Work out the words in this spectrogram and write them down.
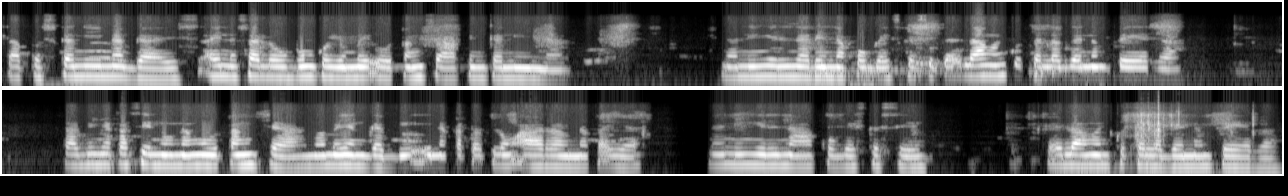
Tapos kanina guys, ay nasa lubong ko yung may utang sa akin kanina. Naningil na rin ako guys kasi kailangan ko talaga ng pera. Sabi niya kasi nung nangutang siya, mamayang gabi, eh, nakatatlong araw na kaya naningil na ako guys kasi kailangan ko talaga ng pera.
